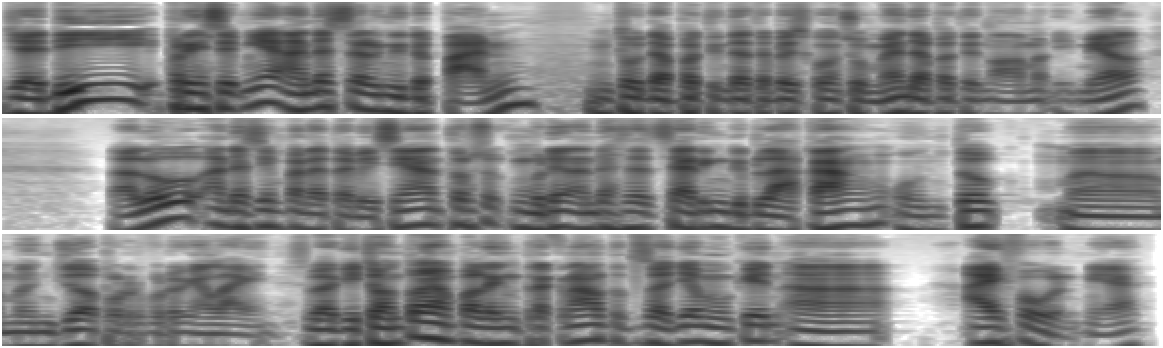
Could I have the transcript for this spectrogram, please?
Jadi prinsipnya Anda selling di depan untuk dapetin database konsumen, dapetin alamat email, lalu Anda simpan databasenya, terus kemudian Anda sharing di belakang untuk me menjual produk-produk yang lain. Sebagai contoh yang paling terkenal tentu saja mungkin uh, iPhone ya.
